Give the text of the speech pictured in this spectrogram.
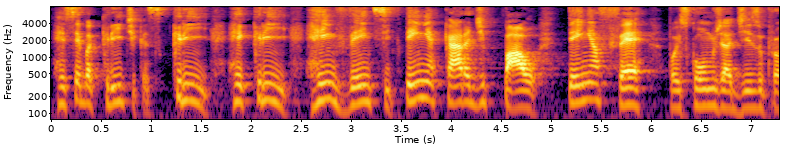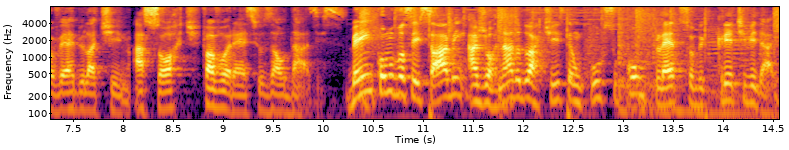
receba críticas, crie, recrie, reinvente Reinvente-se, tenha cara de pau, tenha fé, pois, como já diz o provérbio latino, a sorte favorece os audazes. Bem, como vocês sabem, a Jornada do Artista é um curso completo sobre criatividade.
